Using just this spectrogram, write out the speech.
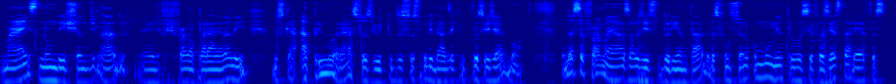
mas não deixando de lado, né, de forma paralela ali, buscar aprimorar suas virtudes, as suas qualidades, aquilo que você já é bom. Então, dessa forma, as aulas de estudo orientado, elas funcionam como um momento para você fazer as tarefas,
